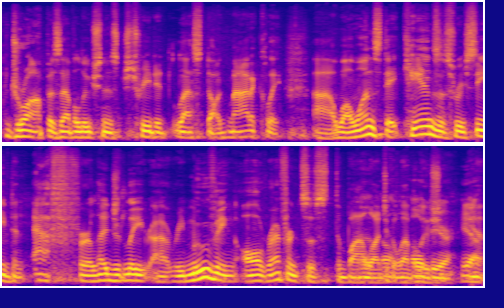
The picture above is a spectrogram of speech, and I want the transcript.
drop as evolution is treated less dogmatically. Uh, while one state, Kansas, received an F for allegedly uh, removing all references to biological oh, evolution. Oh dear, yeah.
